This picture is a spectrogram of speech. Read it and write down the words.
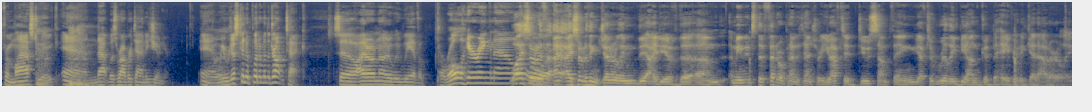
from last week, and that was Robert Downey Jr. And we were just going to put him in the drunk tank. So I don't know. Do we have a parole hearing now? Well, I sort of, I, I sort of think generally the idea of the, um, I mean, it's the federal penitentiary. You have to do something. You have to really be on good behavior to get out early.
